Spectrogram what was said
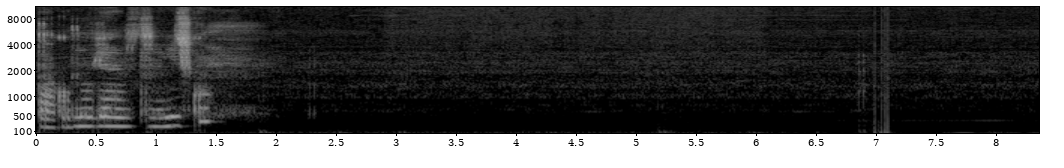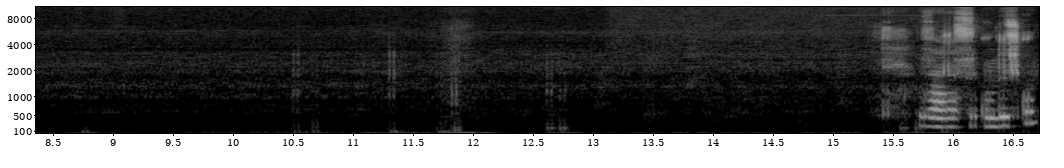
Так, обновляємо страничку. Зараз секундочку.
